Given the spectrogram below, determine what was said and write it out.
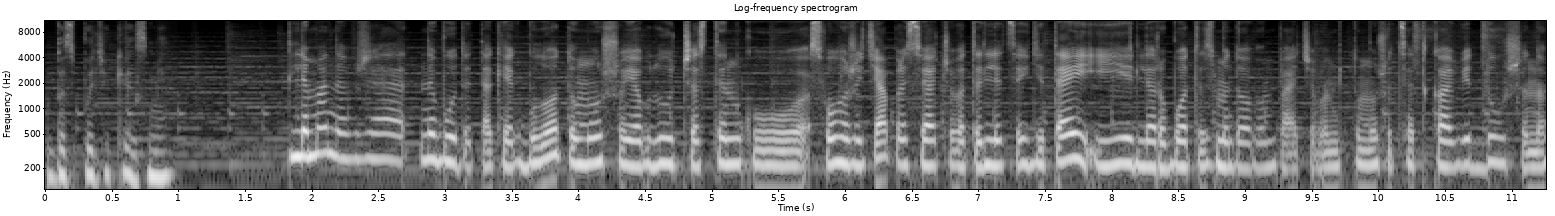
без будь-яких змін. Для мене вже не буде так, як було, тому що я буду частинку свого життя присвячувати для цих дітей і для роботи з медовим печивом, тому що це така віддушина,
